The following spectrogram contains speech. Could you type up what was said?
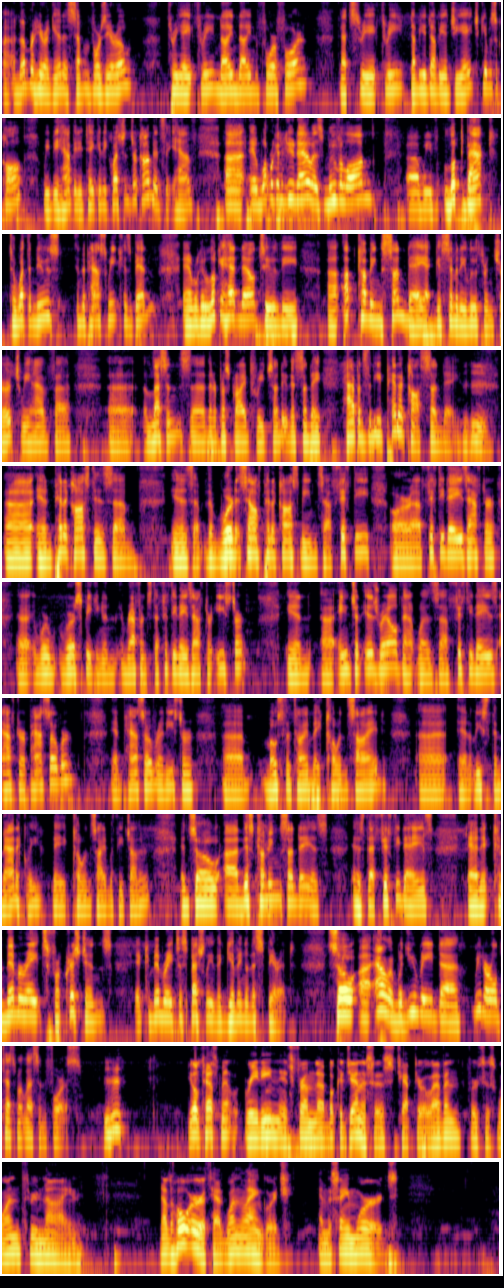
uh number here again is 740 383 9944. That's 383 WWGH. Give us a call. We'd be happy to take any questions or comments that you have. Uh, and what we're going to do now is move along. Uh, we've looked back to what the news in the past week has been, and we're going to look ahead now to the uh, upcoming Sunday at Gethsemane Lutheran Church. We have. Uh, lessons uh, that are prescribed for each Sunday. This Sunday happens to be Pentecost Sunday, mm-hmm. uh, and Pentecost is um, is uh, the word itself, Pentecost means uh, 50 or uh, 50 days after. Uh, we're, we're speaking in, in, reference to 50 days after Easter. In uh, ancient Israel, that was uh, 50 days after Passover. And Passover and Easter, most of the time, they coincide. Uh, and at least thematically they coincide with each other. And so uh, this coming Sunday is is that 50 days, and it commemorates for Christians. It commemorates especially the giving of the Spirit. So, uh, Alan, would you read uh, read our Old Testament lesson for us? Mm-hmm. The Old Testament reading is from the book of Genesis, chapter 11, verses 1 through 9. Now the whole earth had one language and the same words.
